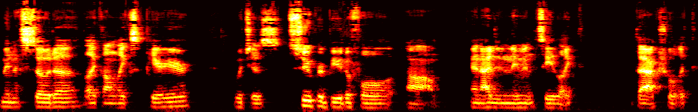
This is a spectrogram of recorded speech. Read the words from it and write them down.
minnesota like on lake superior which is super beautiful um and i didn't even see like the actual like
